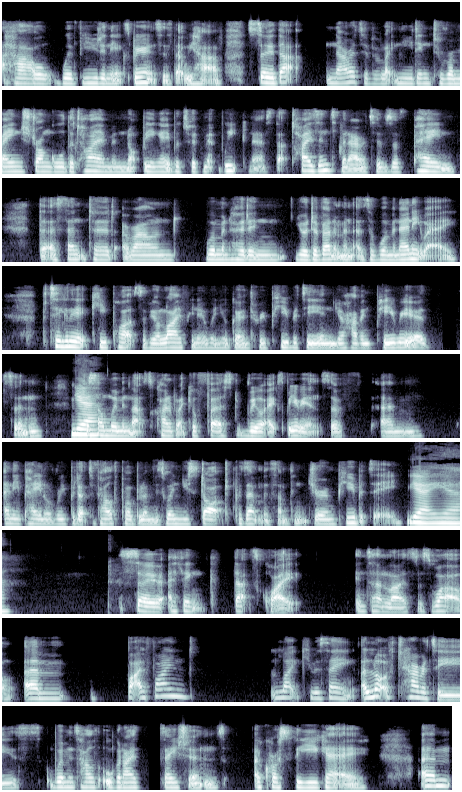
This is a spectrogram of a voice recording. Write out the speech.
how we're viewed and the experiences that we have so that narrative of like needing to remain strong all the time and not being able to admit weakness that ties into the narratives of pain that are centered around womanhood and your development as a woman anyway, particularly at key parts of your life, you know, when you're going through puberty and you're having periods and yeah. for some women that's kind of like your first real experience of um, any pain or reproductive health problems when you start to present with something during puberty. Yeah, yeah. So I think that's quite internalized as well. Um, but I find like you were saying, a lot of charities, women's health organisations across the UK. Um,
